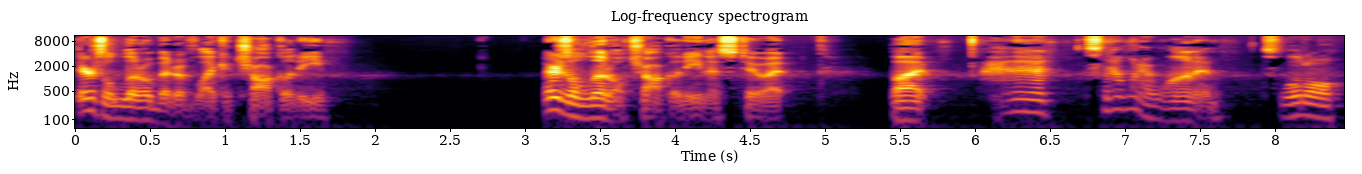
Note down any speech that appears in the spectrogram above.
there's a little bit of like a chocolatey. There's a little chocolatiness to it, but eh, it's not what I wanted. It's a little.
